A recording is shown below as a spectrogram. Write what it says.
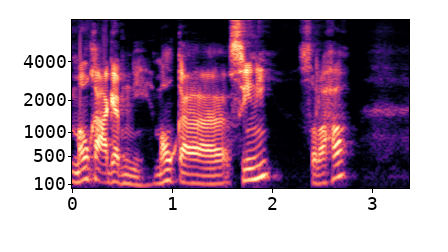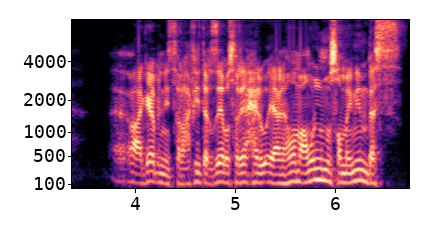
موقع عجبني. موقع صيني. صراحة آه، عجبني صراحة فيه تغذية بصرية حلوة يعني هو معمول للمصممين بس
